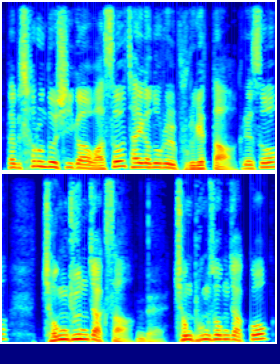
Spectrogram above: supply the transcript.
그다음에 서른도 씨가 와서 자기가 노래를 부르겠다. 그래서 정준 작사, 네. 정풍송 작곡,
